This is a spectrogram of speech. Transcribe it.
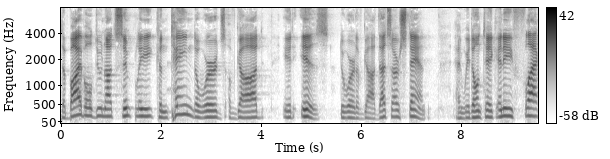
the Bible do not simply contain the words of God, it is the word of God. That's our stand. And we don't take any flack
